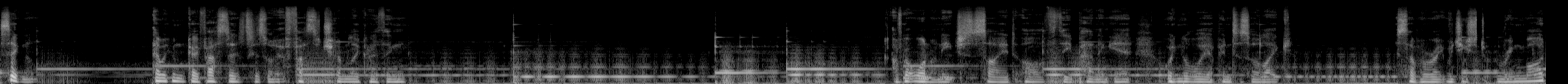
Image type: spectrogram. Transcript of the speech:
signal. And we can go faster to sort of faster tremolo kind of thing I've got one on each side of the panning here, we can go all the way up into sort of like sample rate reduced ring mod.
